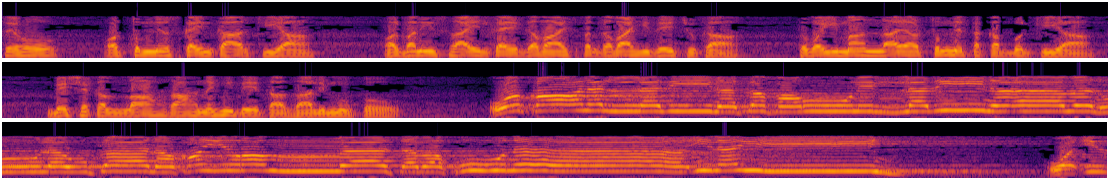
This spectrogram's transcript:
سے ہو اور تم نے اس کا انکار کیا اور بنی اسرائیل کا ایک گواہ اس پر گواہی دے چکا، تو وہ ایمان لایا اور تم نے تکبر کیا۔ بے شک اللہ راہ نہیں دیتا ظالموں کو۔ وقال الذين كفروا للذين آمنوا لو كان خيرا ما سبقونا إليه وإذ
